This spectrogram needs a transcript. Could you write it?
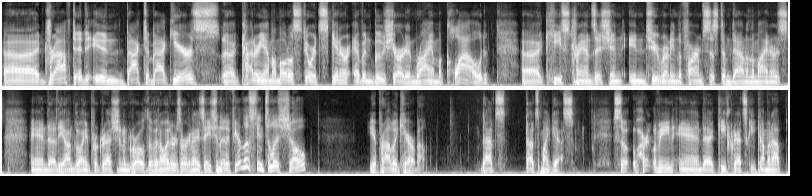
uh, drafted in back-to-back years, uh, Kailer Yamamoto, Stuart Skinner, Evan Bouchard, and Ryan McLeod. Uh, Keith's transition into running the farm system down in the minors and uh, the ongoing progression and growth of an Oilers organization that, if you're listening to this show, you probably care about. That's that's my guess. So Hart Levine and uh, Keith Gretzky coming up,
